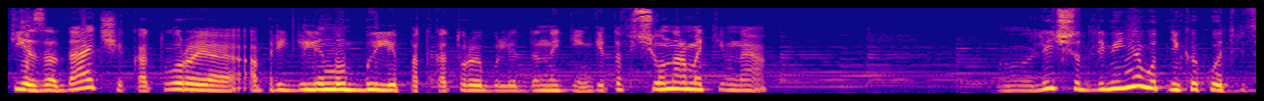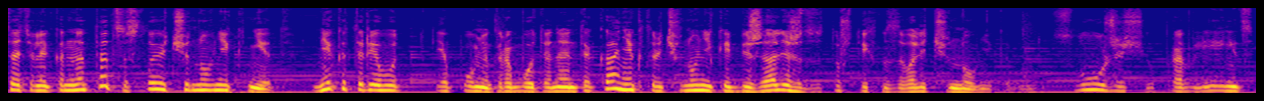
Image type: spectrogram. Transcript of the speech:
те задачи, которые определены были, под которые были даны деньги. Это все нормативный акт. Э, лично для меня вот никакой отрицательной коннотации в слове чиновник нет. Некоторые, вот я помню, работая на НТК, некоторые чиновники обижались за то, что их называли чиновниками. Служащий, управленец,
